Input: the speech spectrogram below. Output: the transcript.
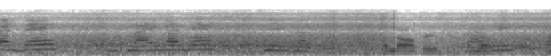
کر دے سبسکرائب کر they share کر دے۔ اللہ حافظ اللہ حافظ۔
